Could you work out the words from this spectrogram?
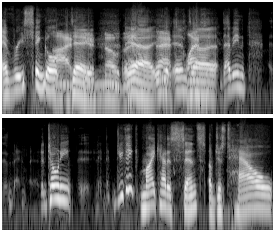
every single I day. didn't know that. Yeah, That's and classic. Uh, I mean, Tony, do you think Mike had a sense of just how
